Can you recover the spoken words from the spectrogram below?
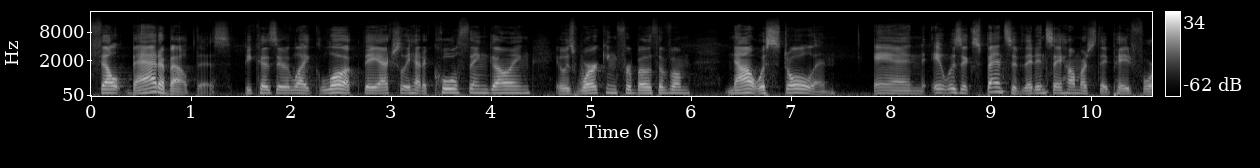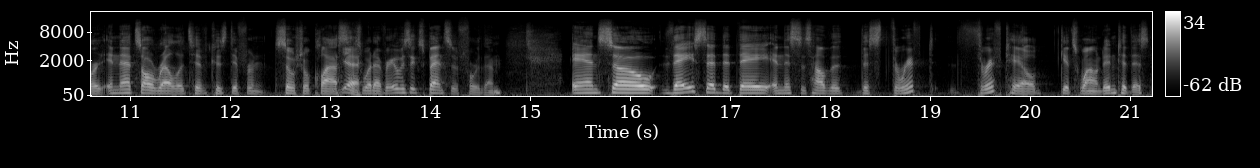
felt bad about this because they're like, look, they actually had a cool thing going. It was working for both of them. Now it was stolen. And it was expensive. They didn't say how much they paid for it. And that's all relative because different social classes, Yeah. whatever. It was expensive for them. And so they said that they, and this is how the this thrift thrift tale gets wound into this.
